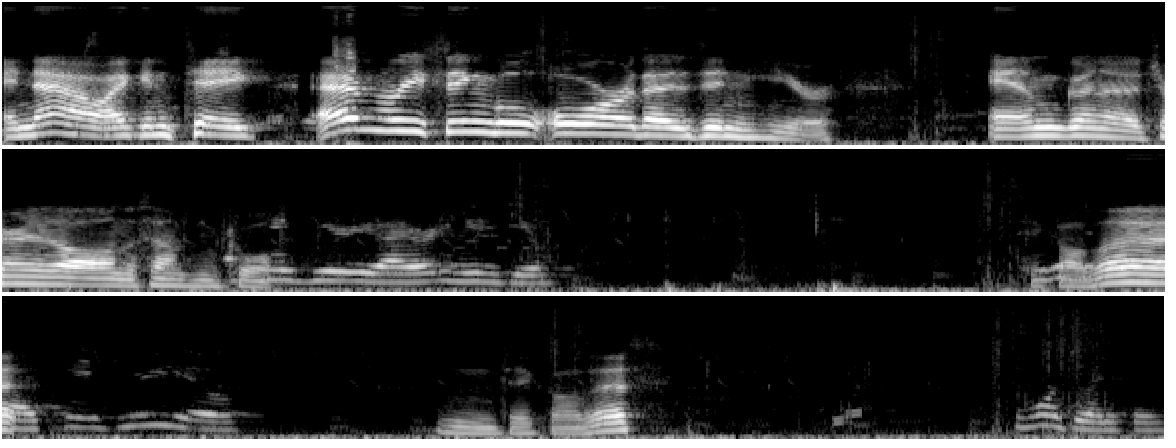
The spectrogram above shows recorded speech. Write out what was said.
And now I can take every single ore that is in here. And I'm gonna turn it all into something cool. I can't hear you. I already muted you. Take all that. I can't hear you. And take all this. It won't do anything.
